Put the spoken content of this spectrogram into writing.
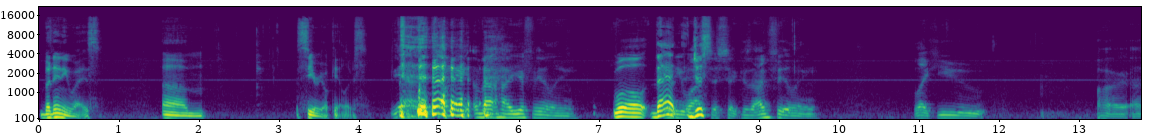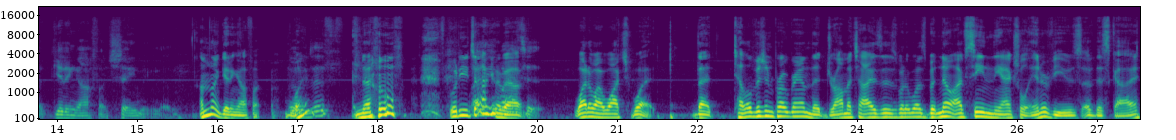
But anyways, um, serial killers. Yeah. Tell me about how you're feeling Well, that when you watch just this shit because I'm feeling like you are uh, getting off on shaming them. I'm not getting off on what? No, what are you talking you about? Why do I watch what that television program that dramatizes what it was? But no, I've seen the actual interviews of this guy,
